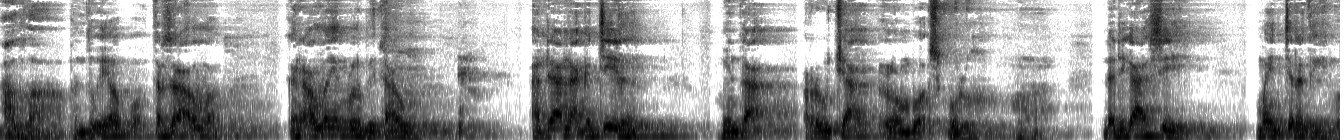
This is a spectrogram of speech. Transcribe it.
Allah. Bentuknya apa? Terserah Allah. Karena Allah yang lebih tahu. Ada anak kecil minta rujak lombok 10. Tidak dikasih. Ceret ibu.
